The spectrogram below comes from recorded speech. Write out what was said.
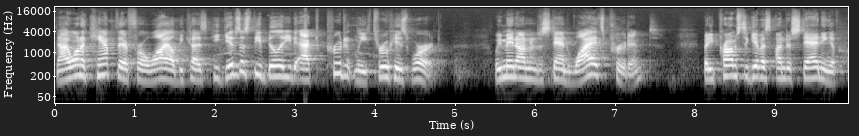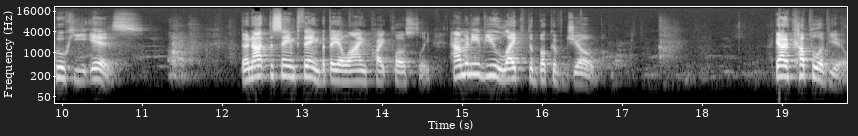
Now, I want to camp there for a while because he gives us the ability to act prudently through his word. We may not understand why it's prudent, but he promised to give us understanding of who he is. They're not the same thing, but they align quite closely. How many of you like the book of Job? I got a couple of you.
